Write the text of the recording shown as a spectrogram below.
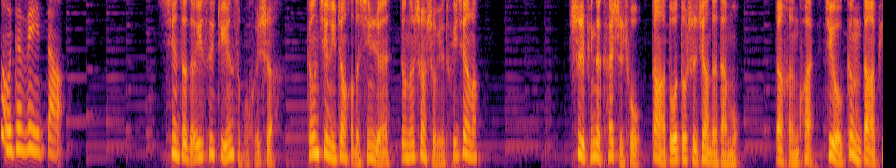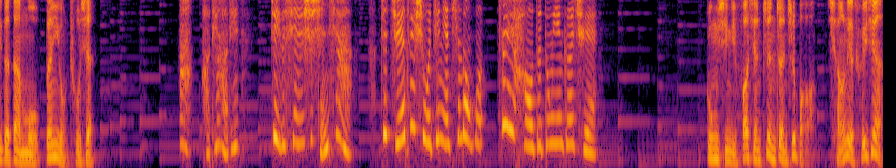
谋的味道。现在的 A C G N 怎么回事？刚建立账号的新人都能上首页推荐了？视频的开始处大多都是这样的弹幕，但很快就有更大批的弹幕奔涌出现。啊，好听好听！这个新人是神仙啊！这绝对是我今年听到过最好的冬音歌曲。恭喜你发现镇战之宝，强烈推荐！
